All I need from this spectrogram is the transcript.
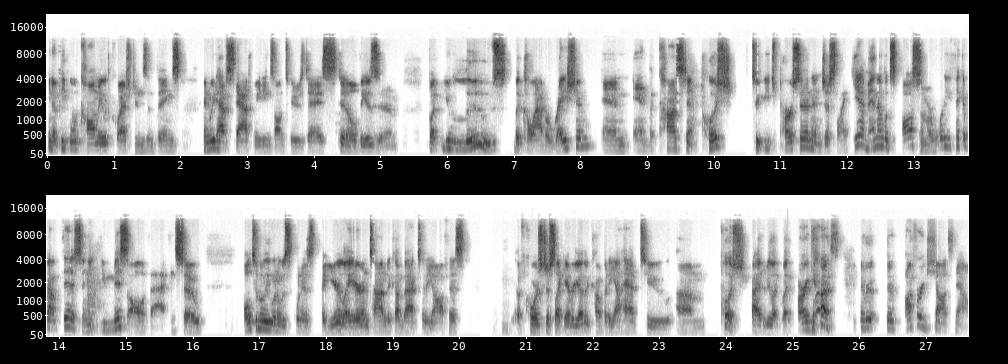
you know, people would call me with questions and things, and we'd have staff meetings on Tuesdays still via Zoom. But you lose the collaboration and and the constant push to each person and just like, yeah, man, that looks awesome. Or what do you think about this? And you, you miss all of that. And so ultimately when it was when it was a year later and time to come back to the office, of course, just like every other company, I had to um, push. I had to be like, all right, guys, every, they're offering shots now.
